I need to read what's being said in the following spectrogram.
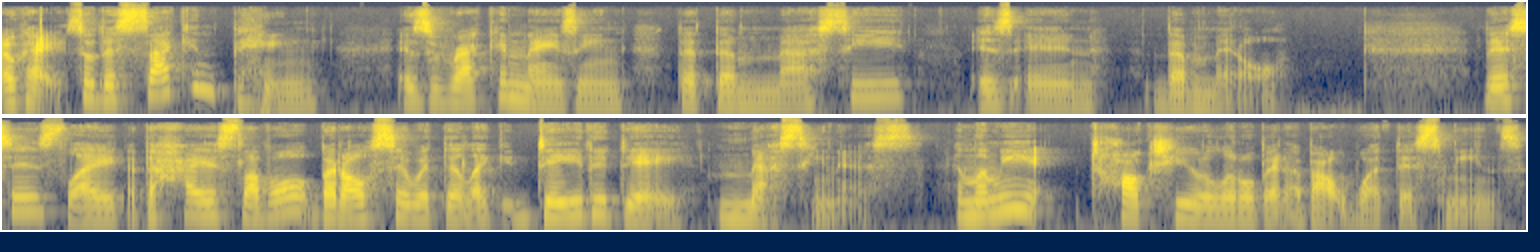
Okay, so the second thing is recognizing that the messy is in the middle. This is like at the highest level, but also at the like day to day messiness. And let me talk to you a little bit about what this means.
